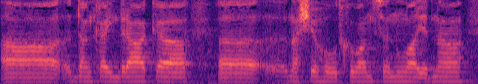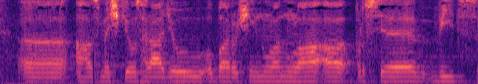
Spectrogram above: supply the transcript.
a Danka Indráka, našeho odchovance 0-1 a s Meškyho s Hráďou oba ročník 0-0 a prostě víc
